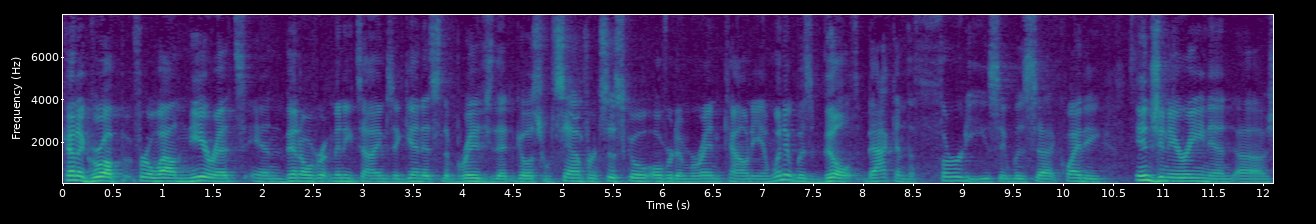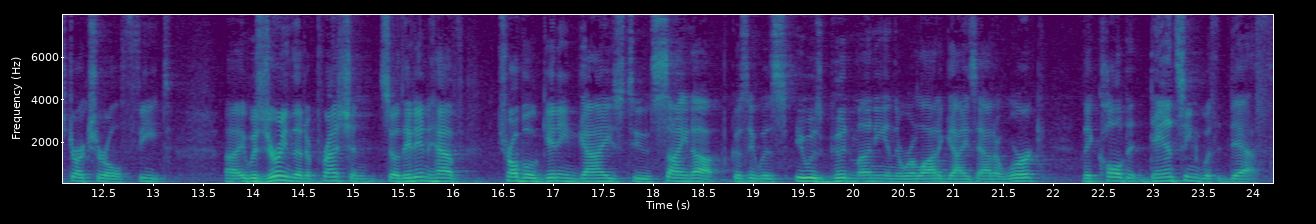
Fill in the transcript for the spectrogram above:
kind of grew up for a while near it and been over it many times. Again, it's the bridge that goes from San Francisco over to Marin County. And when it was built back in the 30s, it was uh, quite a engineering and uh, structural feat. Uh, it was during the Depression, so they didn't have trouble getting guys to sign up because it was, it was good money and there were a lot of guys out of work. They called it Dancing with Death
